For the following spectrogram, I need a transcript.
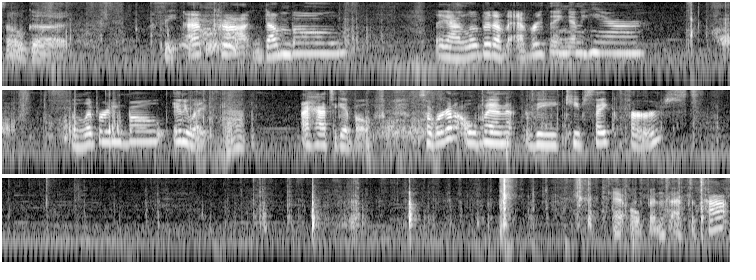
So good. I see Epcot, Dumbo. They got a little bit of everything in here. The Liberty Boat. Anyway, I had to get both. So we're going to open the keepsake first. It opens at the top.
